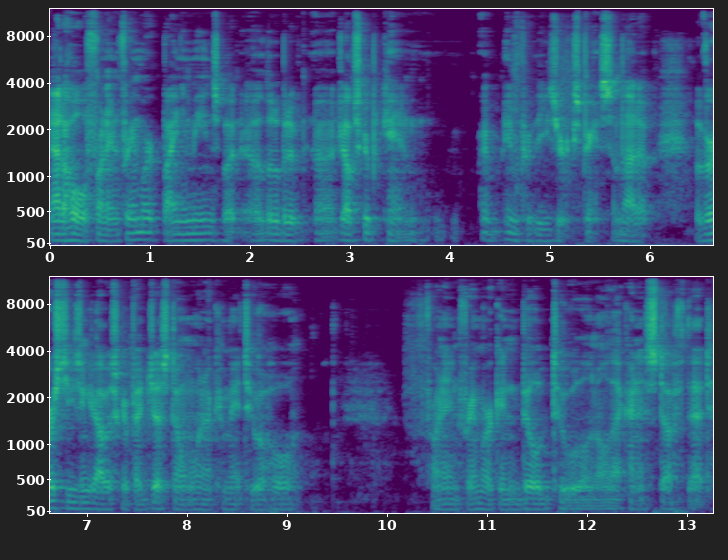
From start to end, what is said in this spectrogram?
not a whole front end framework by any means, but a little bit of uh, JavaScript can improve the user experience. I'm not a, averse to using JavaScript. I just don't want to commit to a whole front end framework and build tool and all that kind of stuff that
